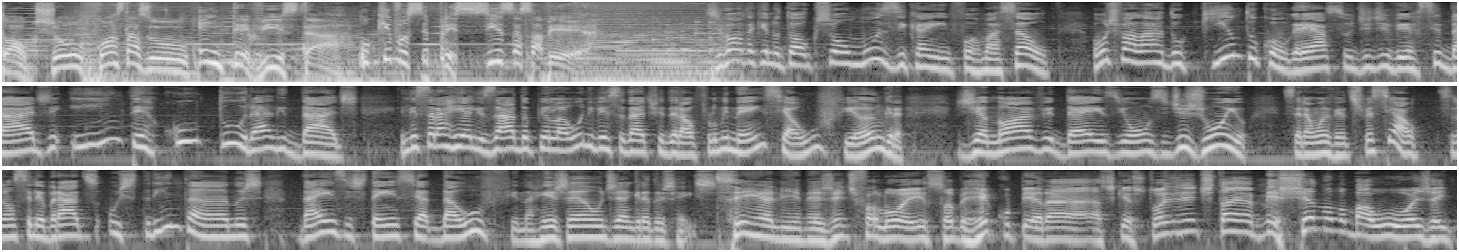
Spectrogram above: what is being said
Talk Show Costa Azul. Entrevista. O que você precisa saber? De volta aqui no Talk Show Música e Informação, vamos falar do 5 Congresso de Diversidade e Interculturalidade. Ele será realizado pela Universidade Federal Fluminense, a UF Angra, dia 9, 10 e 11 de junho. Será um evento especial. Serão celebrados os 30 anos da existência da UF na região de Angra dos Reis. Sim, Aline, a gente falou aí sobre recuperar as questões. A gente está mexendo no baú hoje aí,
